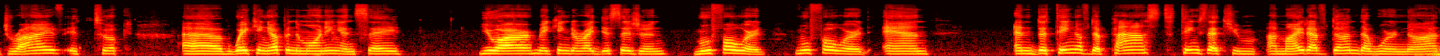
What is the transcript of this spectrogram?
drive it took uh, waking up in the morning and say you are making the right decision. Move forward move forward. And and the thing of the past things that you i might have done that were not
